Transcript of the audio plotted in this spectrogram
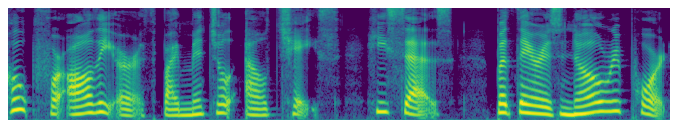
Hope for All the Earth by Mitchell L. Chase, he says, But there is no report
